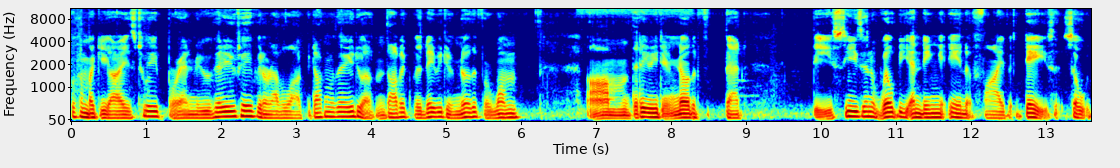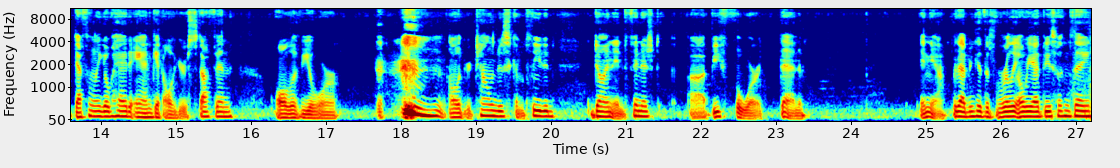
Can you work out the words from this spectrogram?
Welcome back, you guys, to a brand new video tape. We don't have a lot to be talking about today. We do have some topic for the day. We do know that for one, um, the day we do know that that the season will be ending in five days. So definitely go ahead and get all your stuff in, all of your, all of your challenges completed, done, and finished uh, before then. And yeah, with that being said, that's really all we have to discuss today.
